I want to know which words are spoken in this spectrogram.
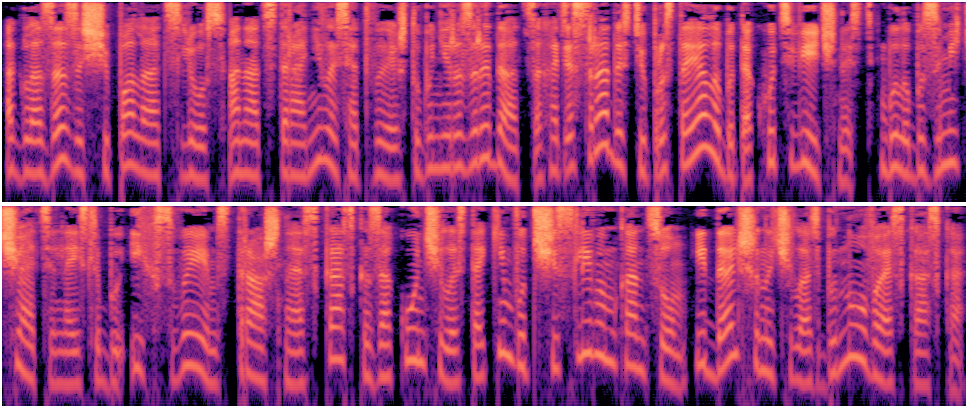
а глаза защипала от слез. Она отсторонилась от Вэя, чтобы не разрыдаться, хотя с радостью простояла бы так хоть вечность. Было бы замечательно, если бы их с Вэем страшная сказка закончилась таким вот счастливым концом, и дальше началась бы новая сказка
